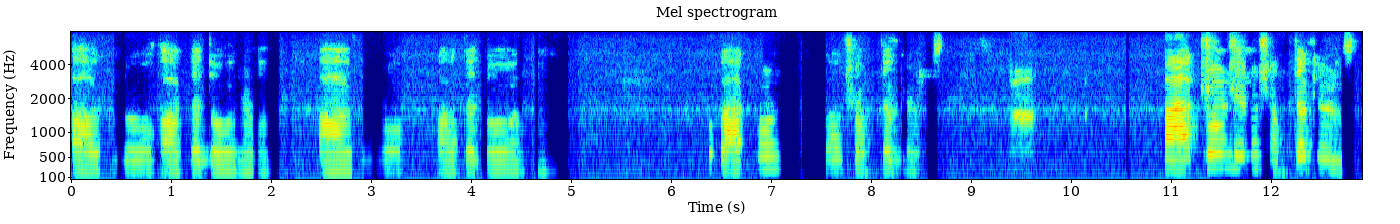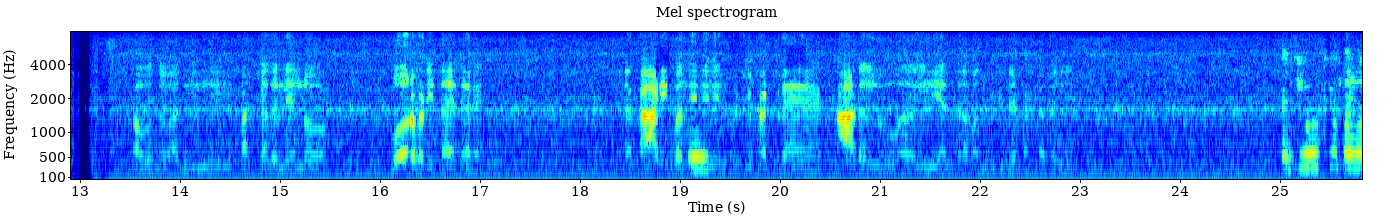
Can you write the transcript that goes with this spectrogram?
ಆರುರೋಹಾತ ತೋರಣಂ ಆರುರೋಹಾತ ತೋರಣಂ ಬ್ಯಾಕ್ಗ್ರೌಂಡ್ ಶಬ್ದ ಕೇಳಿಸ್ತು ಹಾ ಬ್ಯಾಕ್ಗ್ರೌಂಡ್ ಏನೋ ಶಬ್ದ ಕೇಳಿಸ್ತು. ಹೌದು ಅದು ಇಲ್ಲಿ ಪಕ್ಕದಲ್ಲಿ ಎಲ್ಲೋ ಬೋರ್ ಹೊಡಿತಾ ಇದ್ದಾರೆ. ಕಾಡಿಗೆ ಬಂದಿದ್ದೀನಿ ಖುಷಿ ಪಟ್ರೆ ಕಾಡಲ್ಲೂ ಈ ಯಂತ್ರ ಬಂದ್ಬಿಟ್ಟಿದೆ ಪಕ್ಕದಲ್ಲಿ. ಯೂಟ್ಯೂಬ್ ಅಲ್ಲೂ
